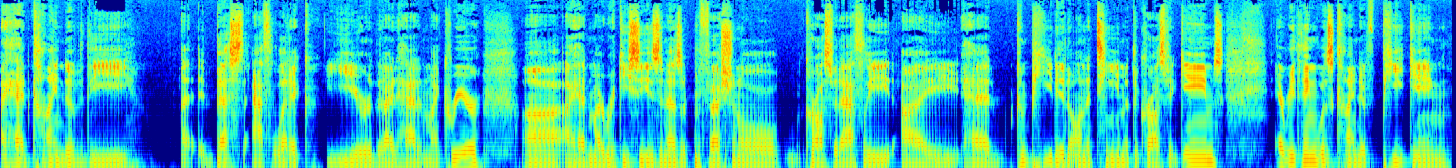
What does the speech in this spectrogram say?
I had kind of the uh, best athletic year that I'd had in my career. Uh, I had my rookie season as a professional CrossFit athlete. I had competed on a team at the CrossFit Games. Everything was kind of peaking,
